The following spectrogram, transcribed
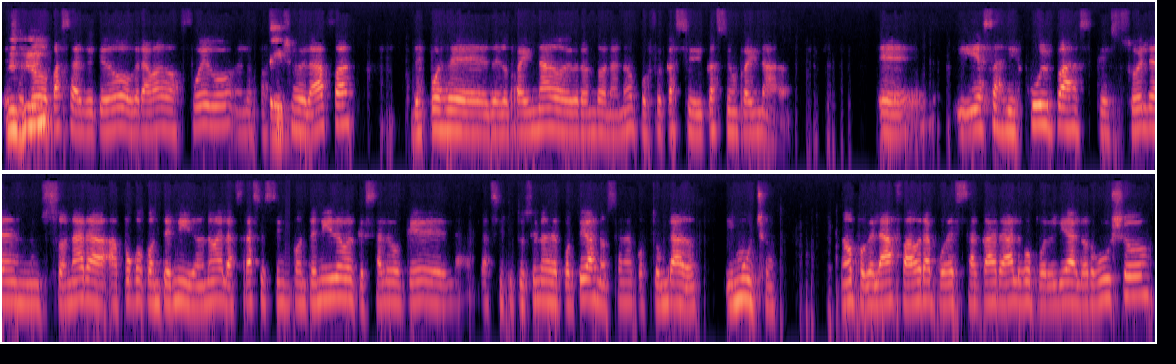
Ese todo pasa que quedó grabado a fuego en los pasillos de la AFA después del reinado de Grondona, ¿no? Pues fue casi, casi un reinado. Eh, y esas disculpas que suelen sonar a, poco contenido, ¿no? A las frases sin contenido, que es algo que las instituciones deportivas nos han acostumbrado, y mucho, ¿no? Porque la AFA ahora puede sacar algo por el Día del Orgullo,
